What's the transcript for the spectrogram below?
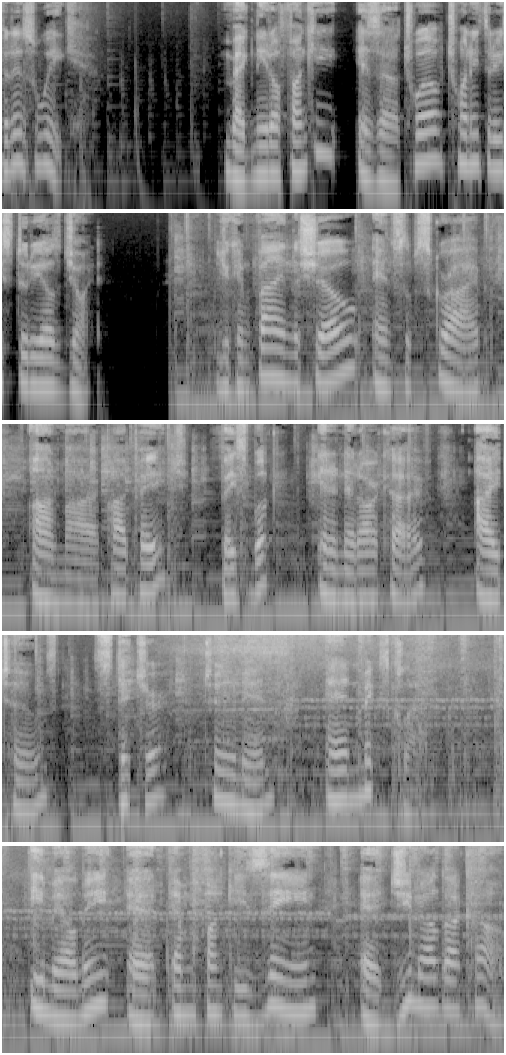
For this week. Magneto Funky is a 1223 Studios joint. You can find the show and subscribe on my pod page, Facebook, Internet Archive, iTunes, Stitcher, TuneIn, and Mixcloud. Email me at mfunkyzine at gmail.com.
